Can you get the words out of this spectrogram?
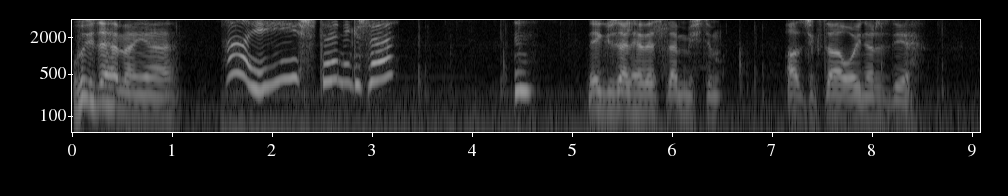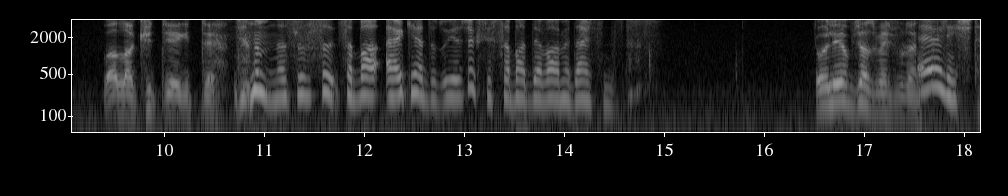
Uyudu hemen ya. Ha iyi işte ne güzel. Ne güzel heveslenmiştim. Azıcık daha oynarız diye. Vallahi küt diye gitti. Canım nasılsa sabah erkenden uyuyacak siz sabah devam edersiniz. Öyle yapacağız mecburen. Öyle işte.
